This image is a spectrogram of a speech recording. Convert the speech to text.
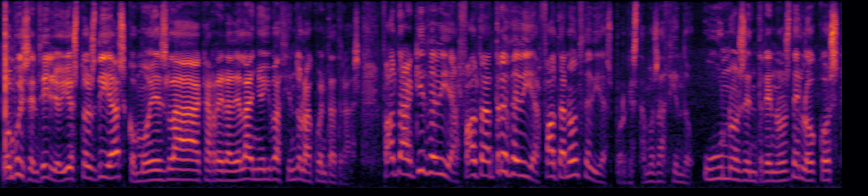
Pues muy sencillo, yo estos días, como es la carrera del año, iba haciendo la cuenta atrás. Faltan 15 días, faltan 13 días, faltan 11 días, porque estamos haciendo unos entrenos de locos,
